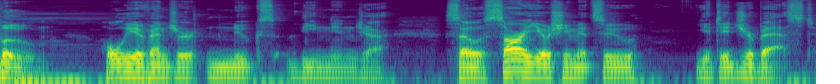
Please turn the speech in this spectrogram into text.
boom. Holy Avenger nukes the ninja. So sorry Yoshimitsu, you did your best.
